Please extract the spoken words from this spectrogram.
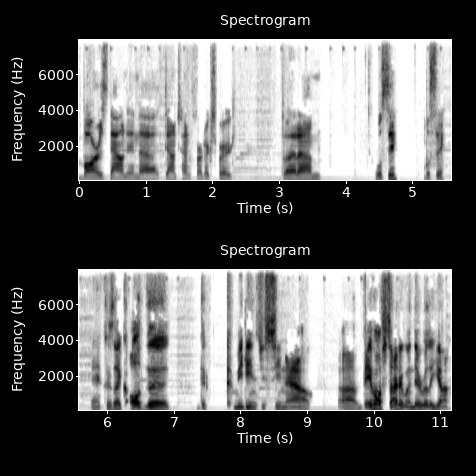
bars down in uh, downtown Fredericksburg, but um, we'll see. We'll see. Yeah, because like all the the comedians you see now, um, they've all started when they're really young,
